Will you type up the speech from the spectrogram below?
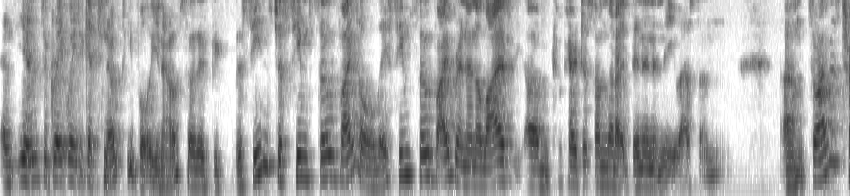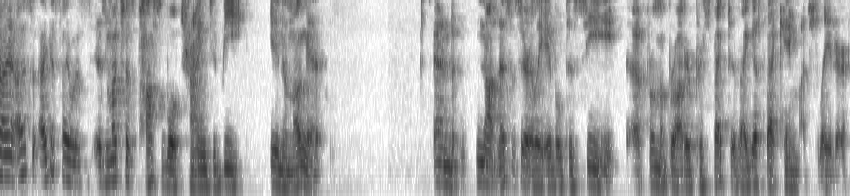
and yeah, it's a great way to get to know people, you know. So the, the scenes just seemed so vital. They seemed so vibrant and alive um, compared to some that I'd been in in the U.S. And um, so I was trying. I, I guess I was as much as possible trying to be in among it, and not necessarily able to see uh, from a broader perspective. I guess that came much later.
